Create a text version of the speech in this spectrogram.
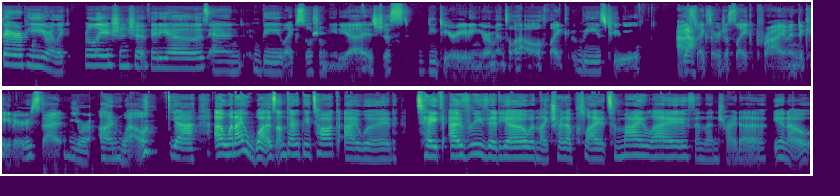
therapy or like relationship videos, and B, like social media is just deteriorating your mental health. Like these two Yeah. aspects are just like prime indicators that you're unwell. Yeah. Uh, when I was on therapy talk, I would take every video and like try to apply it to my life and then try to, you know,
